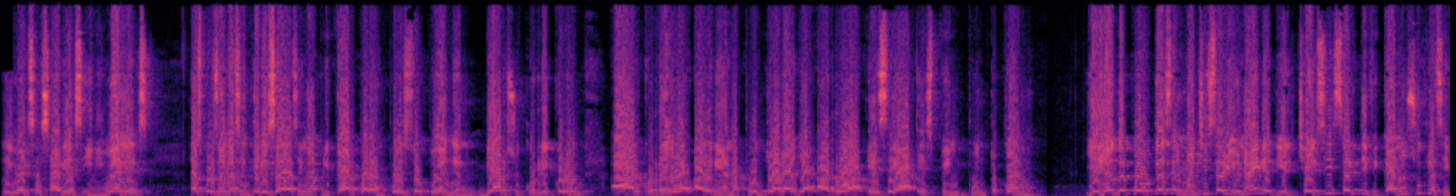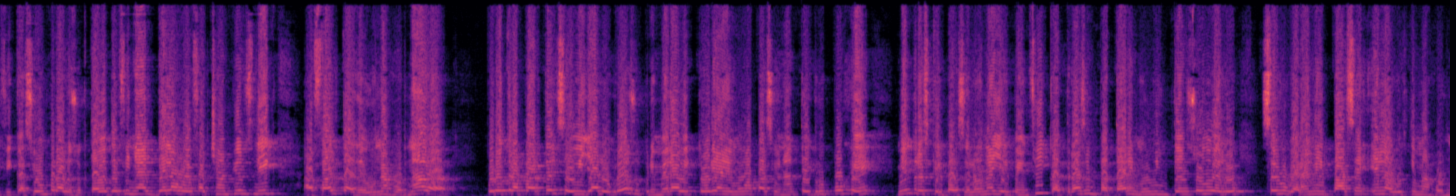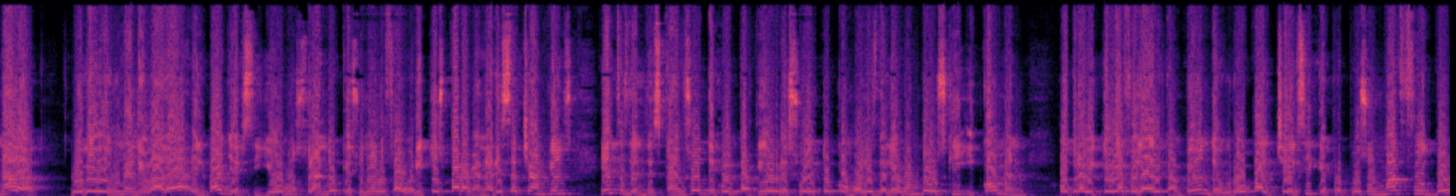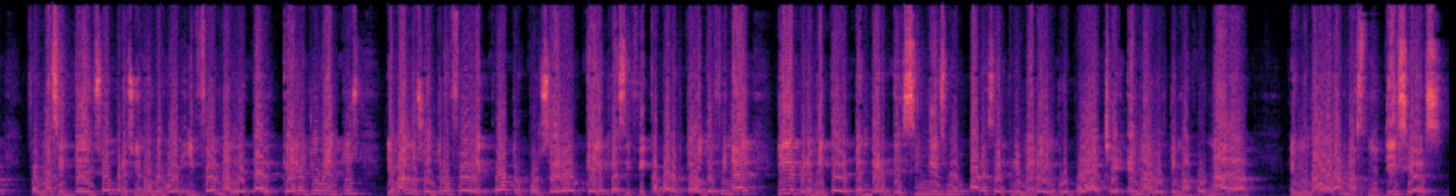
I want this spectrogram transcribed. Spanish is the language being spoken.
diversas áreas y niveles. Las personas interesadas en aplicar para un puesto pueden enviar su currículum al correo adriana.araya.saspin.com. Y en los deportes, el Manchester United y el Chelsea certificaron su clasificación para los octavos de final de la UEFA Champions League a falta de una jornada. Por otra parte, el Sevilla logró su primera victoria en un apasionante grupo G, mientras que el Barcelona y el Benfica, tras empatar en un intenso duelo, se jugarán el pase en la última jornada. Luego de una nevada, el Bayern siguió mostrando que es uno de los favoritos para ganar esta Champions y antes del descanso dejó el partido resuelto con goles de Lewandowski y Coman. Otra victoria fue la del campeón de Europa, el Chelsea, que propuso más fútbol, fue más intenso, presionó mejor y fue más letal que la Juventus, llevándose un triunfo de 4 por 0 que le clasifica para octavos de final y le permite depender de sí mismo para ser primero del grupo H en la última jornada. En una hora más noticias.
